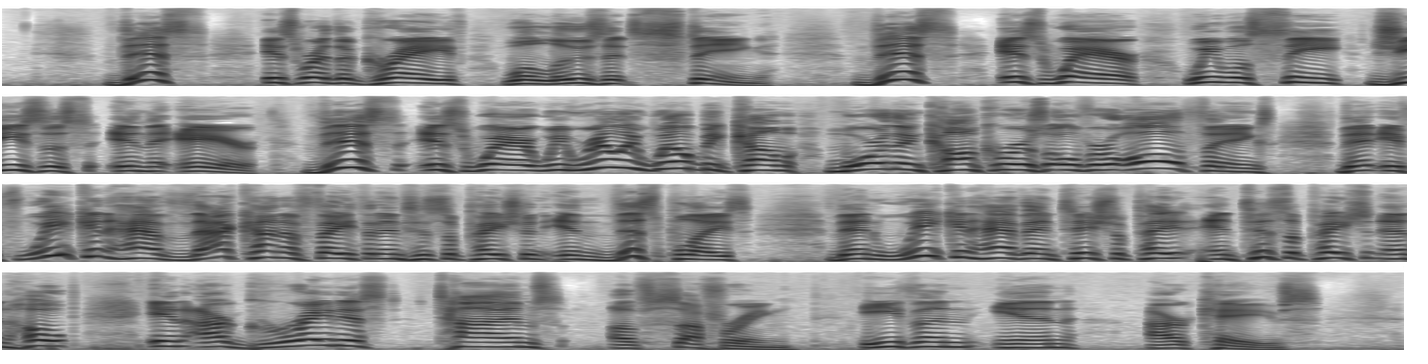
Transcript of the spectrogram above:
This is where the grave will lose its sting. This is where we will see Jesus in the air. This is where we really will become more than conquerors over all things. That if we can have that kind of faith and anticipation in this place, then we can have anticipate, anticipation and hope in our greatest times of suffering, even in our caves.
